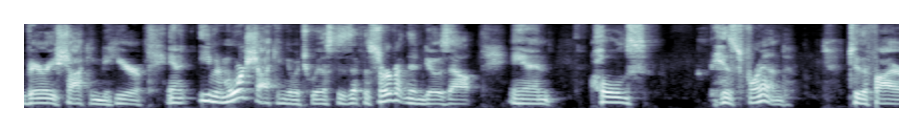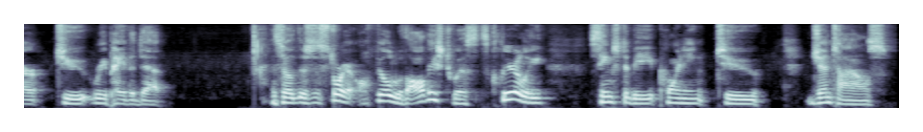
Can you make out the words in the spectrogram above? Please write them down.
very shocking to hear. And even more shocking of a twist is that the servant then goes out and holds his friend to the fire to repay the debt. And so there's a story filled with all these twists. Clearly, seems to be pointing to Gentiles.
